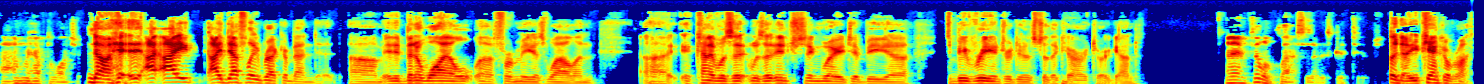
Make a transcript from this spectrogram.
I'm gonna have to watch it. No, I I, I definitely recommend it. Um, it had been a while uh, for me as well, and uh, it kind of was it was an interesting way to be uh, to be reintroduced to the character again. And Philip Glass is always good too. But no, you can't go wrong.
